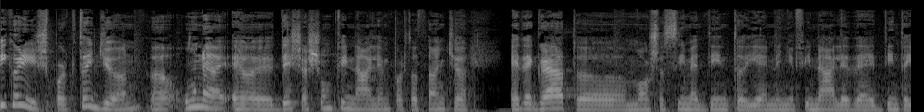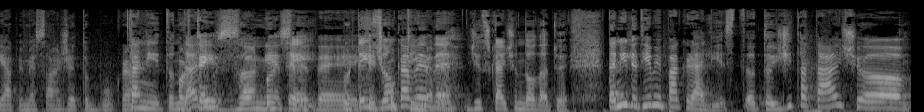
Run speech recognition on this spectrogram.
pikërisht për këtë gjë uh, unë e desha shumë finalen për të thënë që edhe gratë uh, moshës sime din të jenë në një finale dhe din të japin mesazhe të bukura. Tani të ndalim përtej zënies përtej, dhe përtej zënkave dhe gjithçka që ndodh aty. Tani le të jemi pak realist. Të gjithë ata që uh,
